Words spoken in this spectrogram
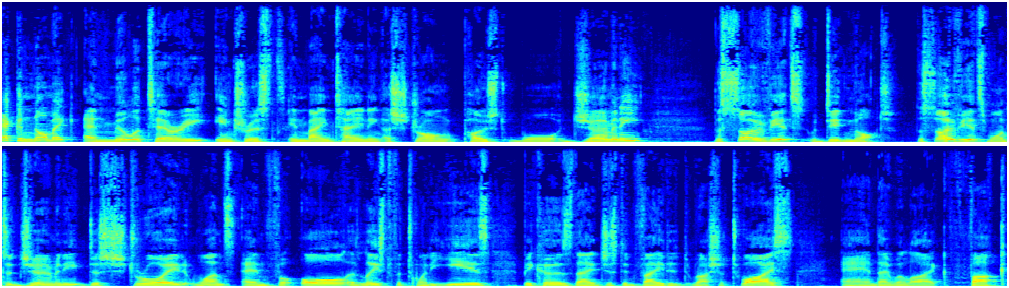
economic and military interests in maintaining a strong post-war Germany. The Soviets did not. The Soviets wanted Germany destroyed once and for all, at least for 20 years, because they just invaded Russia twice and they were like, fuck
